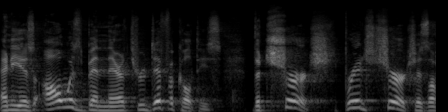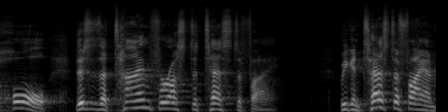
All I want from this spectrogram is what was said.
and He has always been there through difficulties. The church, Bridge Church as a whole, this is a time for us to testify. We can testify on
